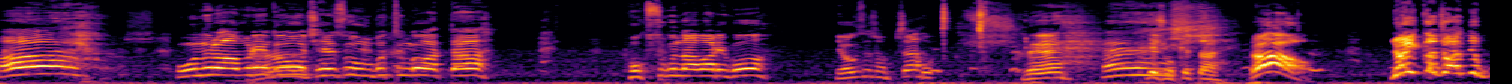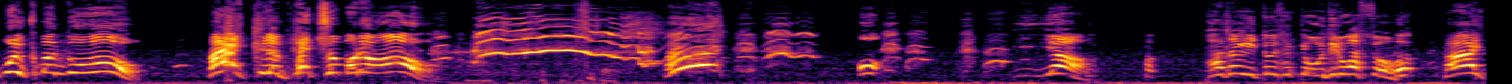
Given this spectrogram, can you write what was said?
아 오늘 아무래도 재수 온 붙은 것 같다. 복수고 나발이고 여기서 접자. 그래, 이게 좋겠다. 야, 여기까지 왔는데 뭘 그만둬? 아이 그냥 해치워버려. 어? 야 바, 바닥에 있던 새끼 어디로 갔어? 어? 아이,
